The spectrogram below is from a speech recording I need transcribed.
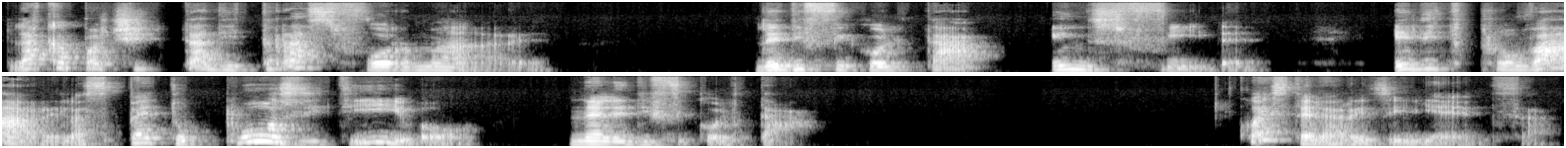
la capacità di trasformare le difficoltà in sfide e di trovare l'aspetto positivo nelle difficoltà. Questa è la resilienza.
